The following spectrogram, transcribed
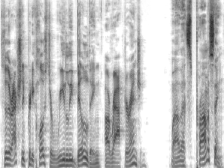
So they're actually pretty close to really building a Raptor engine. Wow, that's promising.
